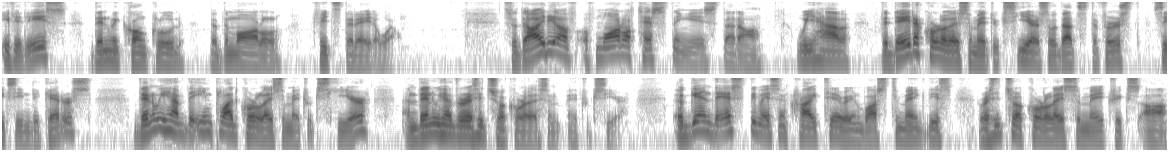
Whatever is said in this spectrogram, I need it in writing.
If it is, then we conclude that the model fits the data well. So the idea of, of model testing is that uh, we have the data correlation matrix here, so that's the first six indicators. Then we have the implied correlation matrix here, and then we have the residual correlation matrix here. Again, the estimation criterion was to make this residual correlation matrix uh,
